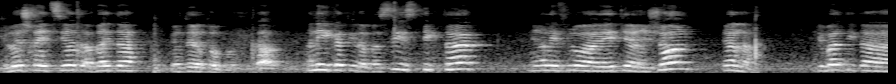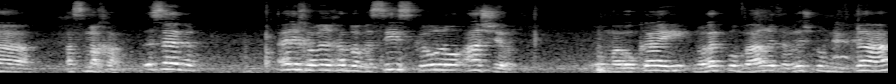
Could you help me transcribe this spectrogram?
כאילו יש לך יציאות הביתה יותר טובות. טוב, אני הגעתי לבסיס, טיק טק, נראה לי אפילו הייתי הראשון, יאללה, קיבלתי את ההסמכה. בסדר. היה לי חבר אחד בבסיס, קראו לו אשר. הוא מרוקאי, נולד פה בארץ, אבל יש לו מבטא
